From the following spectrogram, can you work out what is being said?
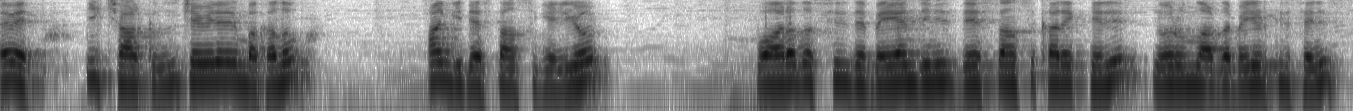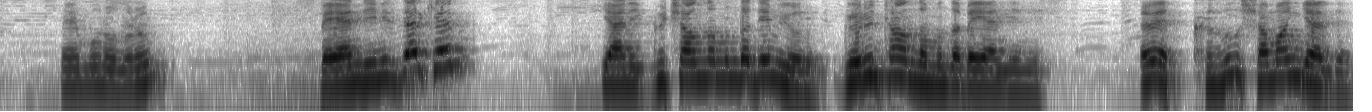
Evet. İlk çarkımızı çevirelim bakalım. Hangi destansı geliyor? Bu arada siz de beğendiğiniz destansı karakteri yorumlarda belirtirseniz memnun olurum. Beğendiğiniz derken yani güç anlamında demiyorum. Görüntü anlamında beğendiğiniz. Evet, Kızıl Şaman geldi.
